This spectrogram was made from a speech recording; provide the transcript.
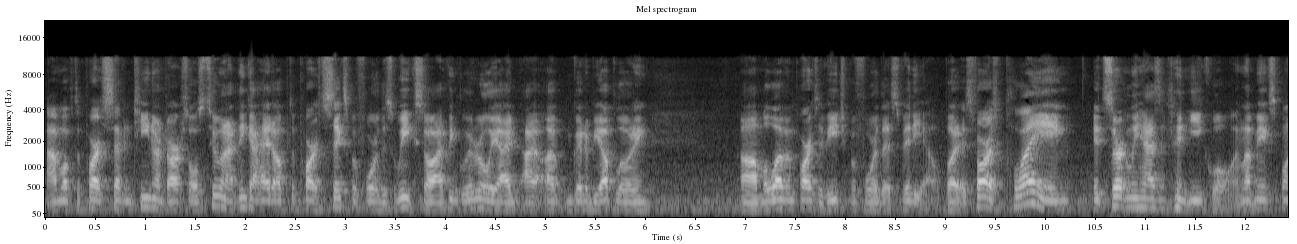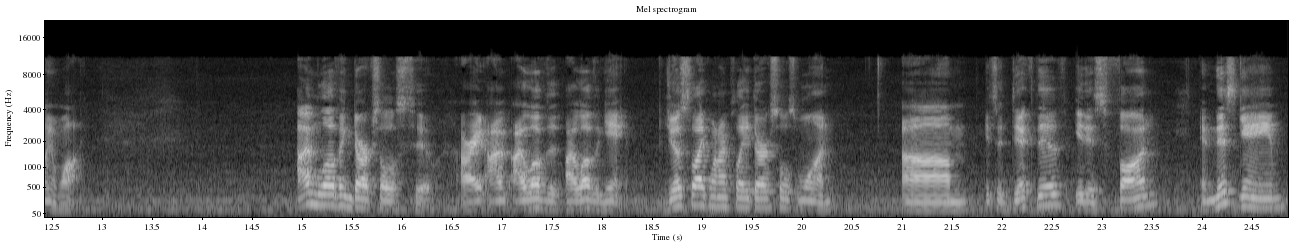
I'm up to part 17 on Dark Souls 2, and I think I had up to part 6 before this week, so I think literally I, am going to be uploading um, 11 parts of each before this video. But as far as playing, it certainly hasn't been equal, and let me explain why. I'm loving Dark Souls 2. All right, I, I love the I love the game just like when I played Dark Souls 1, um, it's addictive, it is fun, and this game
